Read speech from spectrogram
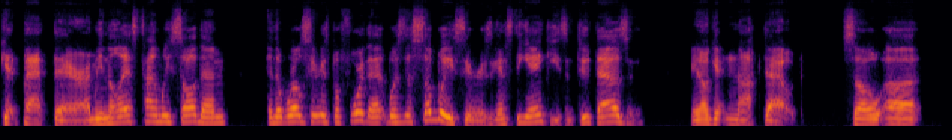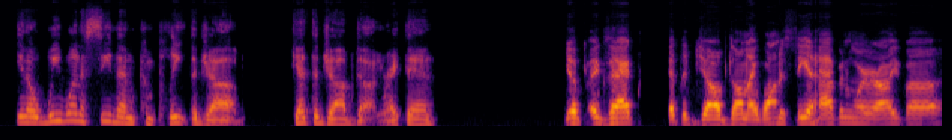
get back there. I mean, the last time we saw them in the World Series before that was the Subway Series against the Yankees in 2000, you know, getting knocked out. So, uh, you know, we want to see them complete the job, get the job done, right, Dan? Yep, exactly. Get the job done. I want to see it happen where I've uh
